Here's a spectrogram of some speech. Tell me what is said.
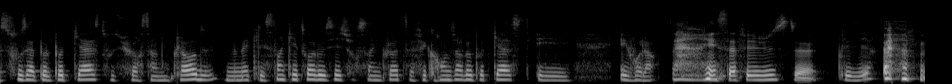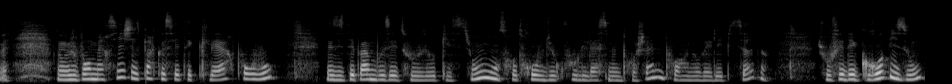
sous Apple Podcast ou sur SoundCloud. Me mettre les 5 étoiles aussi sur SoundCloud, ça fait grandir le podcast et, voilà. et ça fait juste euh, plaisir. Donc je vous remercie, j'espère que c'était clair pour vous. N'hésitez pas à me poser toutes vos questions. On se retrouve du coup la semaine prochaine pour un nouvel épisode. Je vous fais des gros bisous.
